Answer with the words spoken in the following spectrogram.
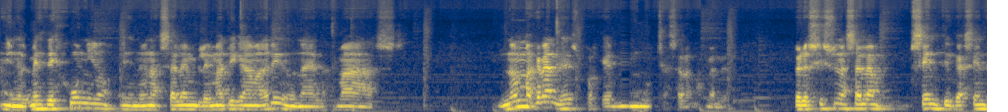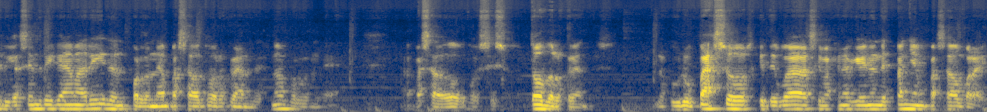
en el mes de junio en una sala emblemática de Madrid, una de las más, no más grandes, porque hay muchas salas más grandes, pero sí es una sala céntrica, céntrica, céntrica de Madrid, por donde han pasado todos los grandes, ¿no? Por donde ha pasado, pues eso, todos los grandes. Los grupazos que te puedas imaginar que vienen de España han pasado por ahí,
